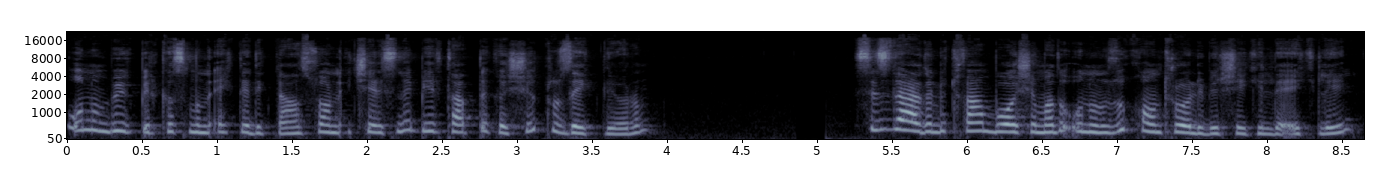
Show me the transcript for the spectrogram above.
Unun büyük bir kısmını ekledikten sonra içerisine bir tatlı kaşığı tuz ekliyorum. Sizler de lütfen bu aşamada ununuzu kontrollü bir şekilde ekleyin.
